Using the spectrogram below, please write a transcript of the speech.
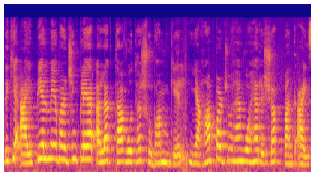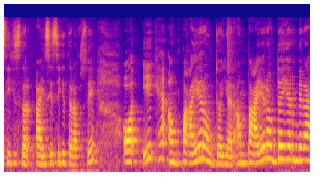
देखिए आईपीएल में इमर्जिंग प्लेयर अलग था, वो था शुभम गिल। यहाँ पर जो है, वो है ऋषभ पंत आईसी की आईसीसी की तरफ़ से। और एक है umpire of the year umpire of the year मिला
